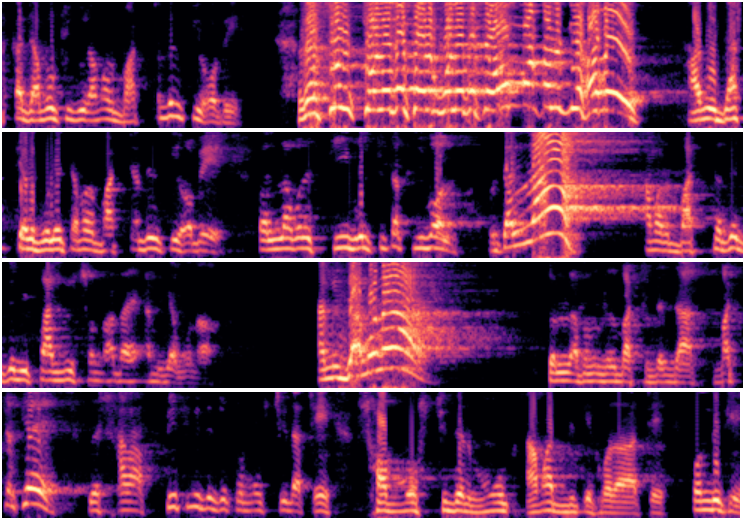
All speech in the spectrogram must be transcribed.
একা যাব কি করে? আমার বাচ্চাদের কি হবে? রসুল চলে গেছে আর বলে গেছে, উম্মতের কি হবে? আমি যাচ্ছি আর বলেছে, আমার বাচ্চাদের কি হবে? আল্লাহ বলে, কি বলতে চাচ্ছিস বল? আল্লাহ, আমার বাচ্চাদের যদি পারমিশন না দেয়, আমি যাব না। আমি যাব না। তো বাচ্চাদের ডাক। বাচ্চাকে সারা পৃথিবীতে যত মসজিদ আছে, সব মসজিদের মুখ আমার দিকে করা আছে। কোন দিকে?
